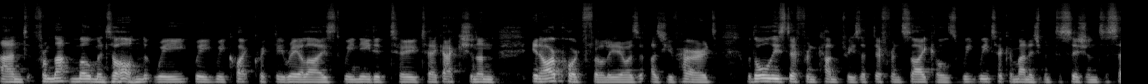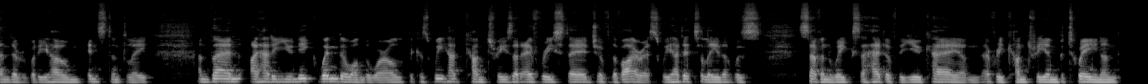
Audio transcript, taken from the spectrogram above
And from that moment on, we, we, we quite quickly realized we needed to take action. And in our portfolio, as, as you've heard, with all these different countries at different cycles, we, we took a management decision to send everybody home instantly. And then I had a unique window on the world because we had countries at every stage of the virus. We had Italy that was seven weeks ahead of the UK and every country in between. And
